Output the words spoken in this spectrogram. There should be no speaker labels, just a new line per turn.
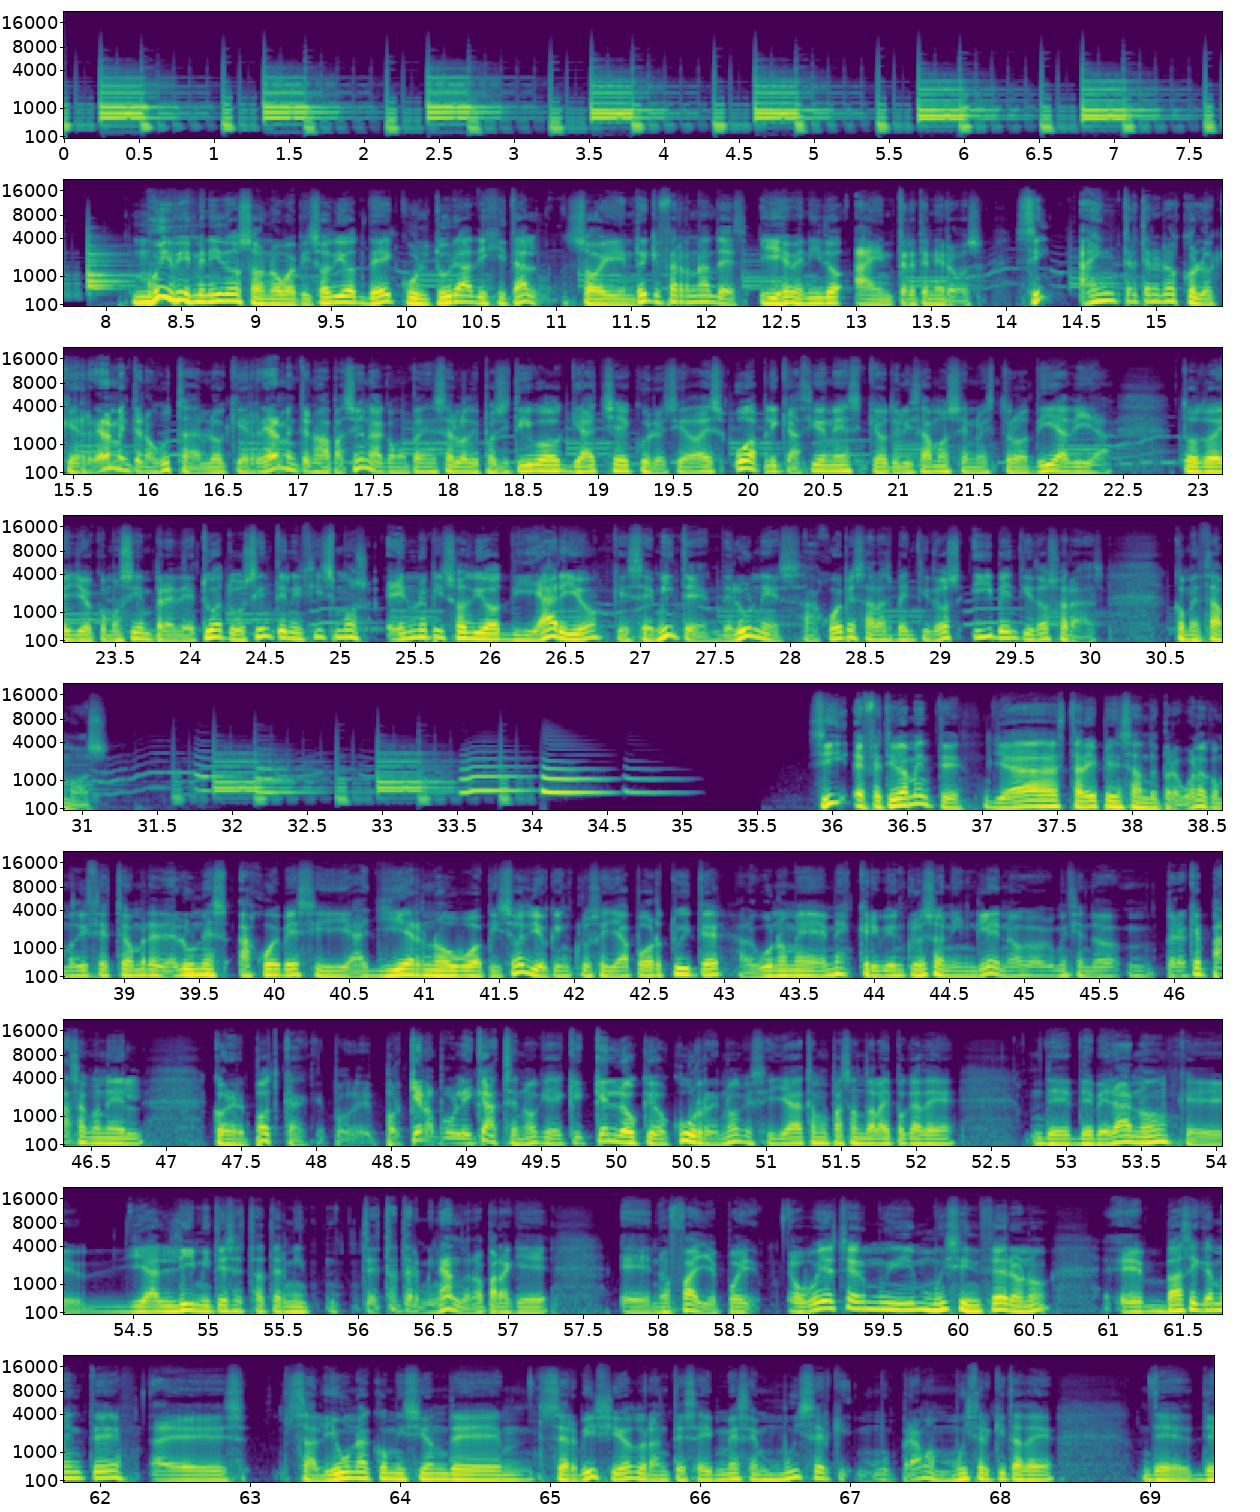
you Muy bienvenidos a un nuevo episodio de Cultura Digital. Soy Enrique Fernández y he venido a entreteneros. Sí, a entreteneros con lo que realmente nos gusta, lo que realmente nos apasiona, como pueden ser los dispositivos, gadgets, curiosidades o aplicaciones que utilizamos en nuestro día a día. Todo ello, como siempre, de tú a tus sinteticismos en un episodio diario que se emite de lunes a jueves a las 22 y 22 horas. Comenzamos. Sí, efectivamente, ya estaréis pensando, pero bueno, como dice este hombre, de lunes a jueves y ayer no hubo episodio, que incluso ya por Twitter, alguno me, escribió incluso en inglés, ¿no? Diciendo, pero ¿qué pasa con el, con el podcast? ¿Por, qué no publicaste, no? ¿Qué, ¿Qué, es lo que ocurre, no? Que si ya estamos pasando a la época de, verano, que ya el límite se, está terminando, ¿no? Para que eh, no falle. Pues os voy a ser muy, muy sincero, ¿no? Eh, básicamente es salió una comisión de servicio durante seis meses muy, muy cerquita de,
